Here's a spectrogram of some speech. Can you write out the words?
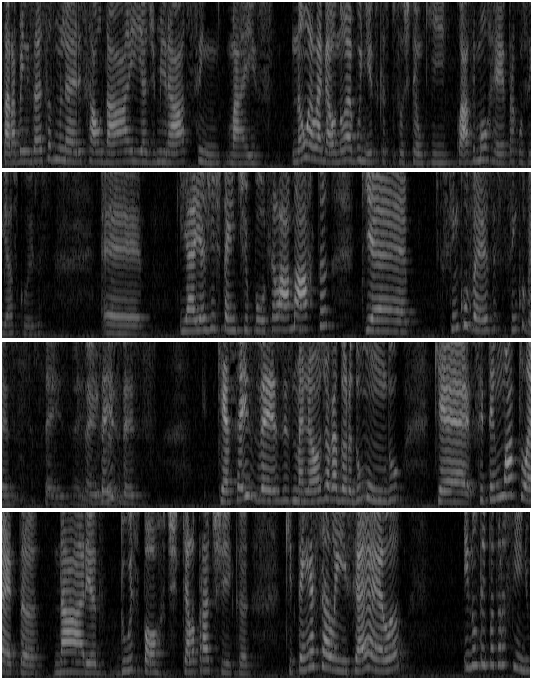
parabenizar essas mulheres, saudar e admirar, sim, mas não é legal, não é bonito que as pessoas tenham que quase morrer para conseguir as coisas. É, e aí a gente tem, tipo, sei lá, a Marta, que é cinco vezes. Cinco vezes? Seis vezes. Seis, seis vezes. Que é seis vezes melhor jogadora do mundo. Que é. Se tem um atleta na área do esporte que ela pratica, que tem excelência, é ela. E não tem patrocínio,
